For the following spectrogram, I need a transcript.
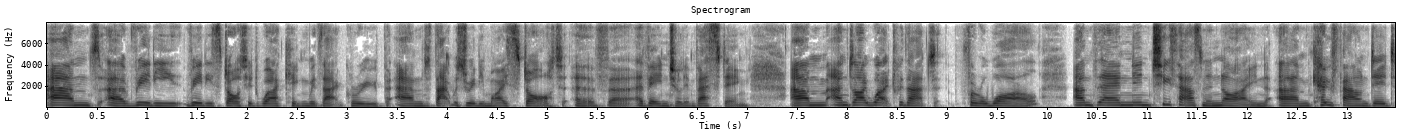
and uh, really, really started working with that group. And that was really my start of, uh, of angel investing. Um, and I worked with that for a while. And then in 2009, um, co-founded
